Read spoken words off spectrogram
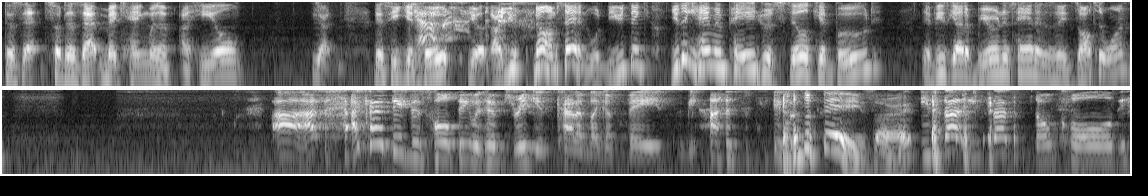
Does that so? Does that make Hangman a, a heel yeah. Does he get yeah. booed? Are you? No, I'm saying. Do you think you think Hangman Page would still get booed if he's got a beer in his hand and is the exalted one? Uh, I, I kind of think this whole thing with him drinking is kind of like a phase. To be honest with you, it's a phase. All right. He's not. He's not stone cold.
